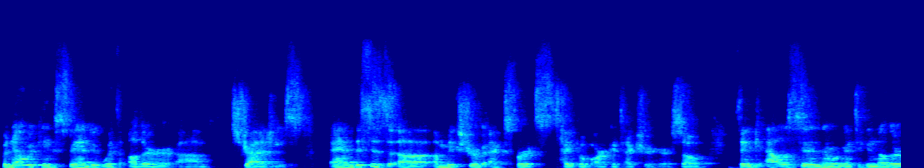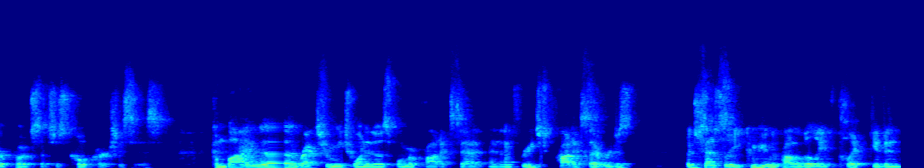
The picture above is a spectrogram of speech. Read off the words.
but now we can expand it with other um, strategies. And this is a, a, mixture of experts type of architecture here. So think Allison, and we're going to take another approach such as co-purchases. Combine the recs from each one of those, form a product set, and then for each product set, we're just essentially computing the probability of click given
